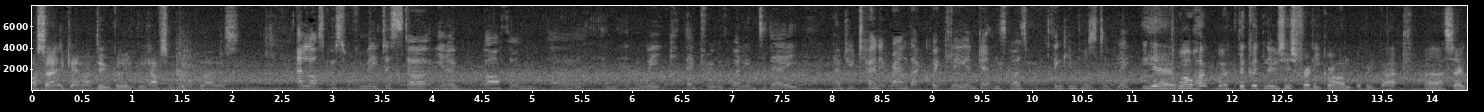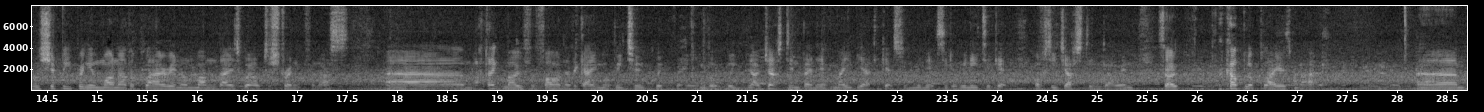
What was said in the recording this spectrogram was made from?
I'll say it again, I do believe we have some good players. And last question for me, just uh, you know, Bath on uh, in, in, the week they drew with Welling today. How do you turn it round that quickly and get these guys thinking positively? Yeah, well, well the good news is Freddie Grant will be back, uh, so we should be bringing one other player in on Monday as well to strengthen us. Um, I think Mo Fofana, the game will be too quick for him, but we, you know, Justin Bennett maybe had to get some minutes We need to get obviously Justin going. So a couple of players back. Um,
